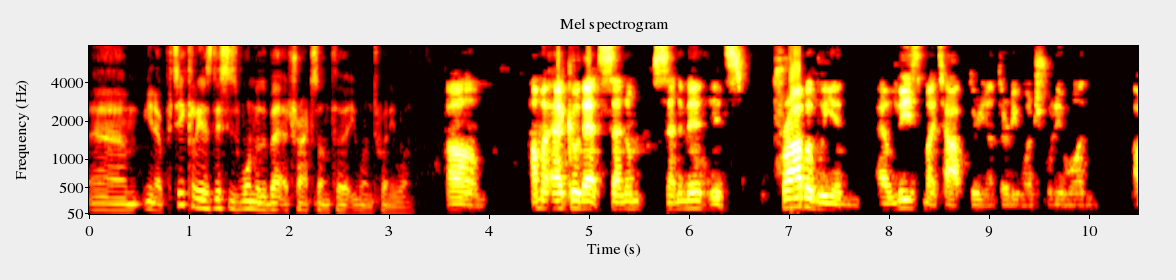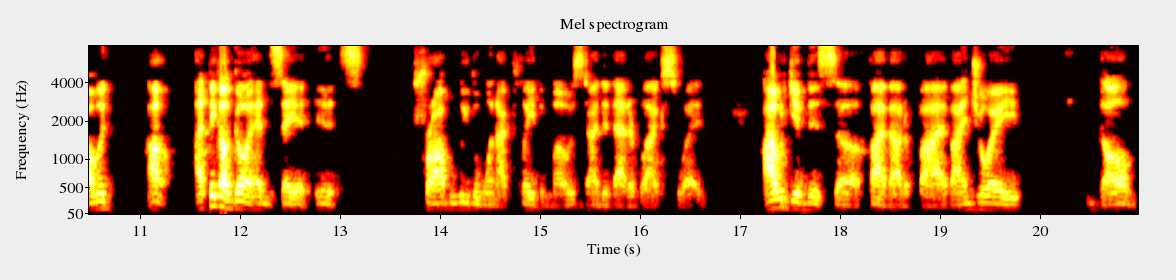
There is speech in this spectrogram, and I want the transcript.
Um, you know, particularly as this is one of the better tracks on thirty one twenty one. Um, I'm gonna echo that sentiment. It's probably in at least my top three on 3121. I would, I, I think I'll go ahead and say it. It's probably the one I play the most. Did that or Black Sweat. I would give this uh, five out of five. I enjoy all,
